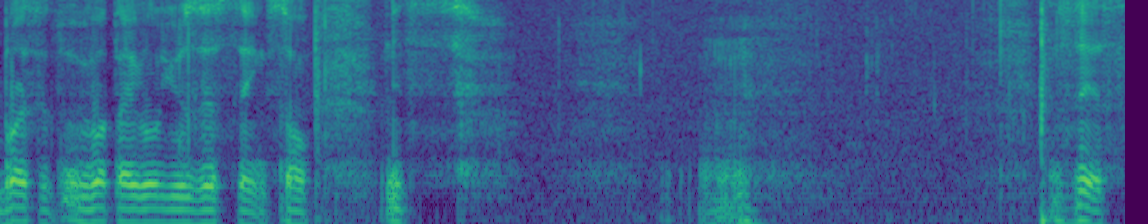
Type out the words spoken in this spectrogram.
bracelet. What I will use this thing. So it's um, this.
